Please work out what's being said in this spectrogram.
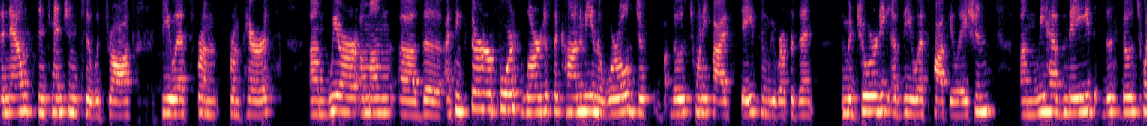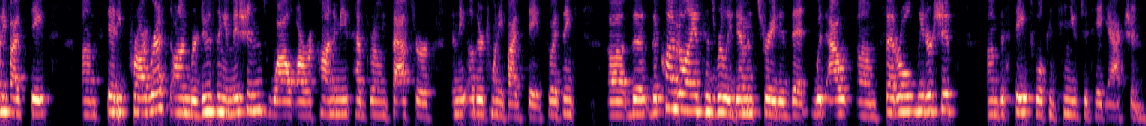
announced intention to withdraw the US from, from Paris. Um, we are among uh, the, I think, third or fourth largest economy in the world, just those 25 states, and we represent the majority of the US population. Um, we have made this, those 25 states um, steady progress on reducing emissions while our economies have grown faster than the other 25 states. So I think uh, the, the Climate Alliance has really demonstrated that without um, federal leadership, um, the states will continue to take action.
